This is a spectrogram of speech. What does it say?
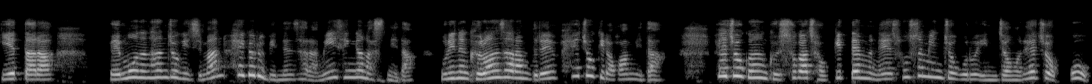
이에 따라 외모는 한족이지만 회교를 믿는 사람이 생겨났습니다. 우리는 그런 사람들을 회족이라고 합니다. 회족은 그 수가 적기 때문에 소수민족으로 인정을 해주었고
